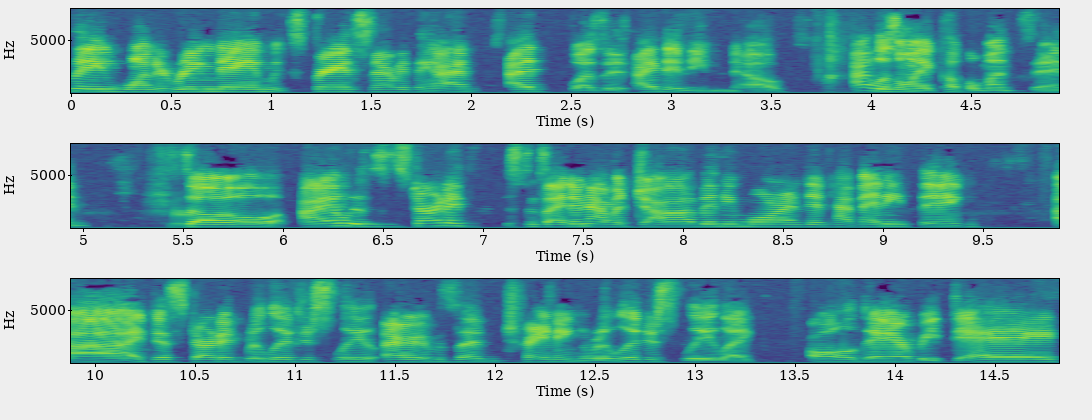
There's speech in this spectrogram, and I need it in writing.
they wanted ring name, experience, and everything. I I wasn't. I didn't even know. I was only a couple months in. Sure. So I was started since I didn't have a job anymore and didn't have anything. Uh, I just started religiously. I was in training religiously, like all day, every day,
